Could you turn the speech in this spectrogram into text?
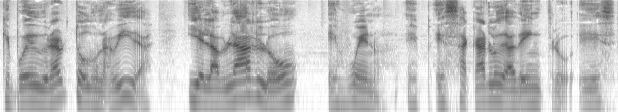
que puede durar toda una vida. Y el hablarlo es bueno, es, sacarlo de adentro, es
